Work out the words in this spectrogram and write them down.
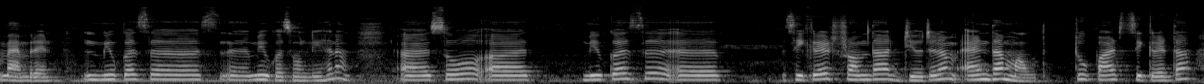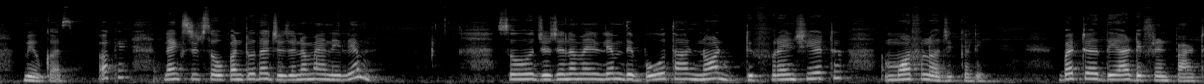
membrane mucus mucus only है ना? So mucus secrete from the duodenum and the mouth two part secrete the mucus okay next it's open to the jejunum ileum so jejunum ileum they both are not differentiate morphologically but they are different part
